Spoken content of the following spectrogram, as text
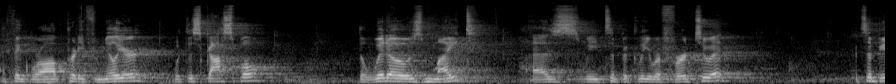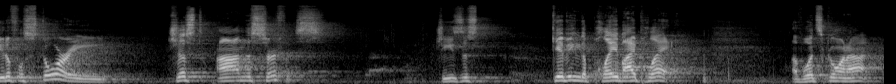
I think we're all pretty familiar with this gospel, the widow's mite, as we typically refer to it. It's a beautiful story just on the surface. Jesus giving the play by play of what's going on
